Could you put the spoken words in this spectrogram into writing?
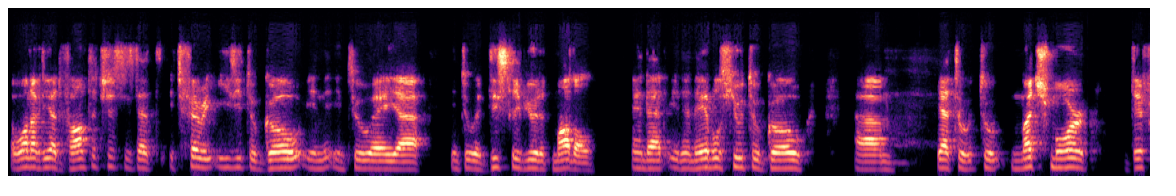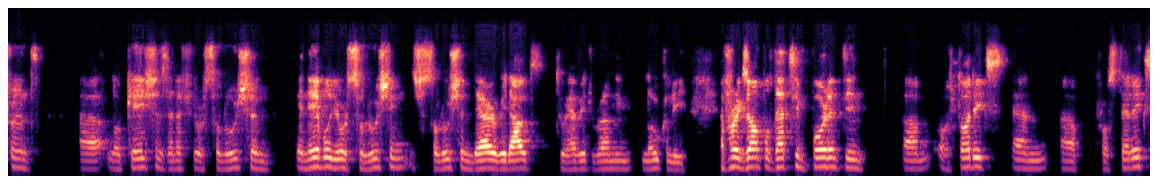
one of the advantages is that it's very easy to go in into a uh, into a distributed model, and that it enables you to go um, yeah to to much more different uh, locations and if your solution enable your solution solution there without to have it running locally. And for example, that's important in um, orthotics and uh, prosthetics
